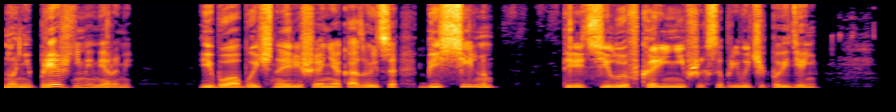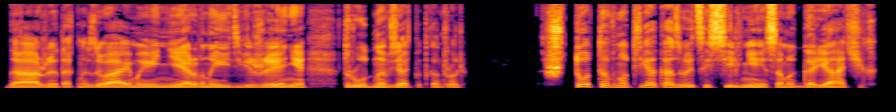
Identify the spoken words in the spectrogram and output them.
но не прежними мерами, ибо обычное решение оказывается бессильным перед силой вкоренившихся привычек поведения. Даже так называемые нервные движения трудно взять под контроль. Что-то внутри оказывается сильнее самых горячих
